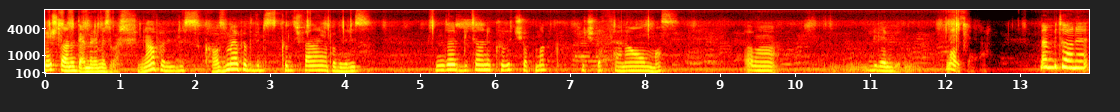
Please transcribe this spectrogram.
5 tane demirimiz var. Ne yapabiliriz? Kazma yapabiliriz. Kılıç falan yapabiliriz. Şimdi bir tane kılıç yapmak hiç de fena olmaz. Ama bilemiyorum. Neyse. Ben bir tane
